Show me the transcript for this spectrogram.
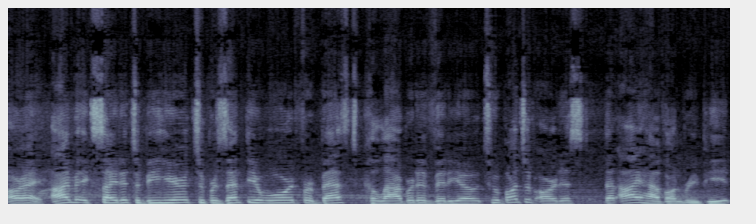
all right. I'm excited to be here to present the award for Best Collaborative Video to a bunch of artists that I have on repeat.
